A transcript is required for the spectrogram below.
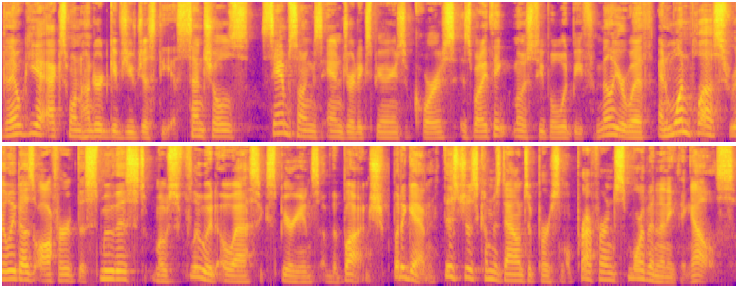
the Nokia X100 gives you just the essentials, Samsung's Android experience of course is what I think most people would be familiar with, and OnePlus really does offer the smoothest, most fluid OS experience of the bunch. But again, this just comes down to personal preference more than anything else.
